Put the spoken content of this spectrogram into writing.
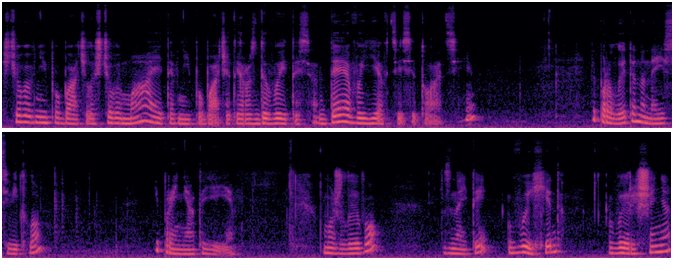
що ви в ній побачили, що ви маєте в ній побачити і роздивитися, де ви є в цій ситуації, і пролити на неї світло і прийняти її. Можливо, знайти вихід, вирішення.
